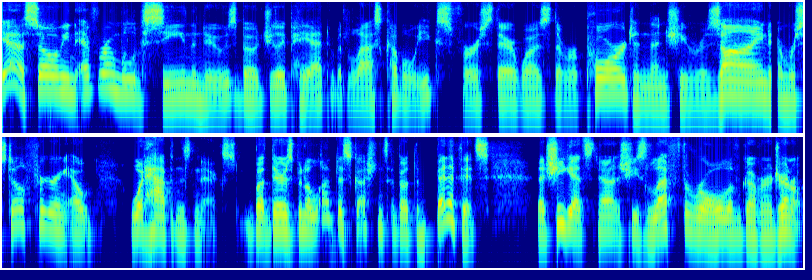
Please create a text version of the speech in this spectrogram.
Yeah, so I mean, everyone will have seen the news about Julie Payette over the last couple weeks. First, there was the report, and then she resigned, and we're still figuring out what happens next. But there's been a lot of discussions about the benefits that she gets now that she's left the role of Governor General.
